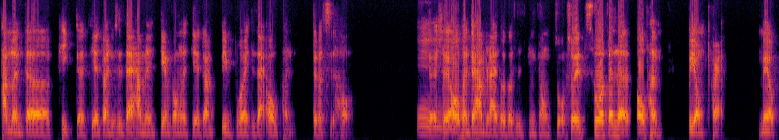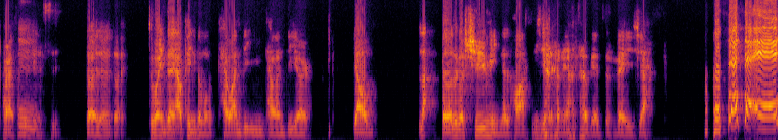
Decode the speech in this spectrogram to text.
他们的 peak 的阶段，就是在他们巅峰的阶段，并不会是在 open 这个时候。嗯，对，所以 open 对他们来说都是轻松做。所以说真的，open 不用 prep。没有 prep 这件事，嗯、对对对，除非你真的要拼什么台湾第一、台湾第二，要那得这个虚名的话，你就可能要特别准备一下。哎，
